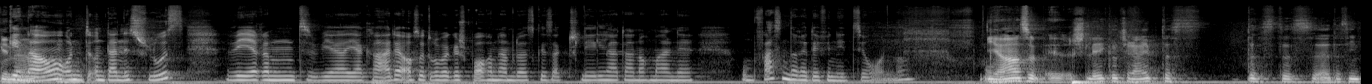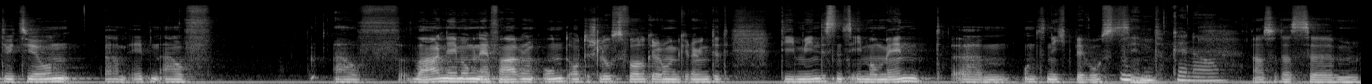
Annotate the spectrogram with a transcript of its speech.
genau. Genau, mhm. und, und dann ist Schluss. Während wir ja gerade auch so drüber gesprochen haben, du hast gesagt, Schlegel hat da nochmal eine umfassendere Definition. Ne? Ja, also äh, Schlegel schreibt, dass, dass, dass, äh, dass Intuition ähm, eben auf auf Wahrnehmungen, Erfahrungen und oder Schlussfolgerungen gründet, die mindestens im Moment ähm, uns nicht bewusst mhm, sind. Mhm, genau. Also dass, ähm,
